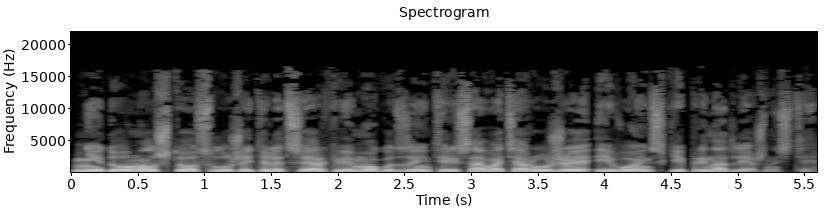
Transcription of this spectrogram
Не думал, что служители церкви могут заинтересовать оружие и воинские принадлежности.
